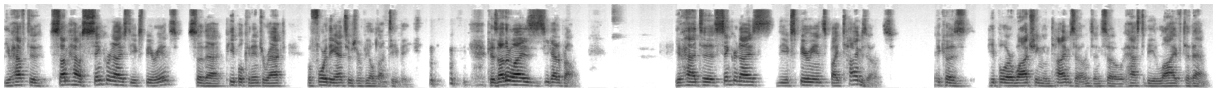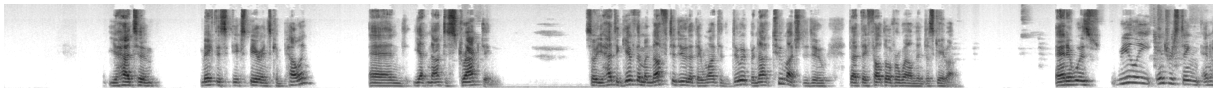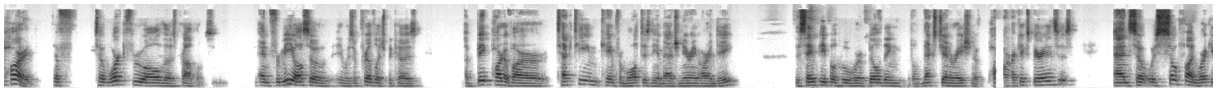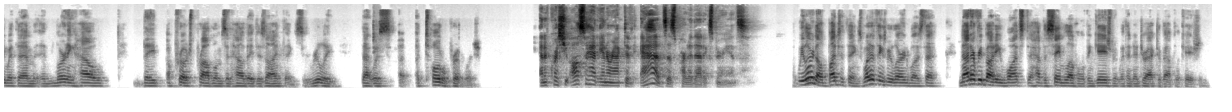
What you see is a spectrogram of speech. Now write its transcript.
You have to somehow synchronize the experience so that people can interact before the answer is revealed on TV, because otherwise you got a problem. You had to synchronize the experience by time zones because people are watching in time zones, and so it has to be live to them. You had to make this experience compelling and yet not distracting. So you had to give them enough to do that they wanted to do it, but not too much to do that they felt overwhelmed and just gave up. And it was really interesting and hard to, to work through all those problems. And for me, also, it was a privilege because a big part of our tech team came from Walt Disney Imagineering R&D the same people who were building the next generation of park experiences. And so it was so fun working with them and learning how they approach problems and how they design things. It really, that was a, a total privilege. And of course, you also had interactive ads as part of that experience. We learned a bunch of things. One of the things we learned was that not everybody wants to have the same level of engagement with an interactive application.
